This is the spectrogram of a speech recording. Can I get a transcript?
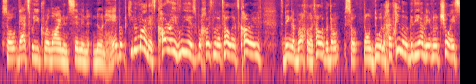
so that's where you can rely on in simin nun hey. But keep in mind, it's karev liyas brachos levatala. It's karev to being a brach levatala, but don't so don't do it the chatchila. But b'diavad, you have no choice.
